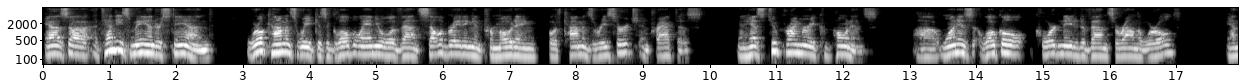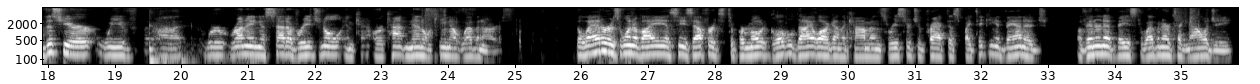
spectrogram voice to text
As uh, attendees may understand, World Commons Week is a global annual event celebrating and promoting both commons research and practice and has two primary components. Uh, one is local coordinated events around the world. And this year we've, uh, we're running a set of regional and or continental keynote webinars. The latter is one of IASC's efforts to promote global dialogue on the commons, research and practice by taking advantage of internet-based webinar technology,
